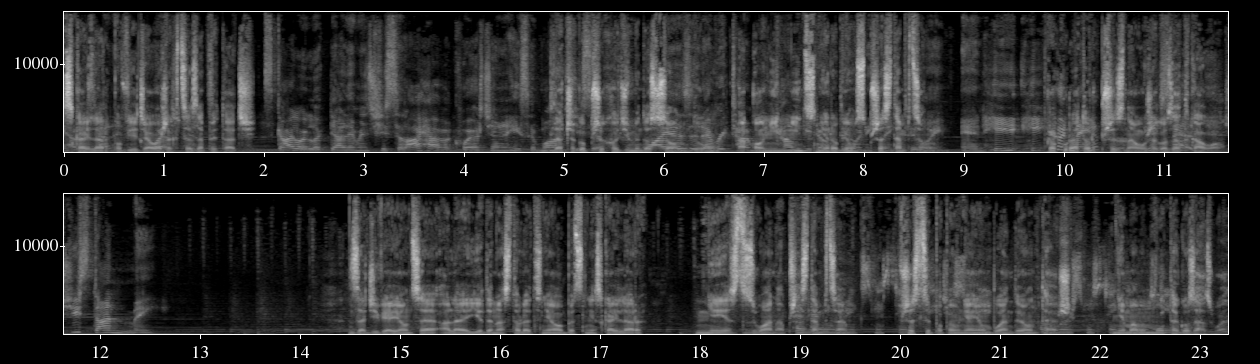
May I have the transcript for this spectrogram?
Skylar powiedziała, że chce zapytać, Dlaczego przychodzimy do sądu, a oni nic nie robią z przestępcą? Prokurator przyznał, że go zatkało. Zadziwiające, ale 11-letnia obecnie Skylar nie jest zła na przestępcę. Wszyscy popełniają błędy, on też. Nie mam mu tego za złe.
